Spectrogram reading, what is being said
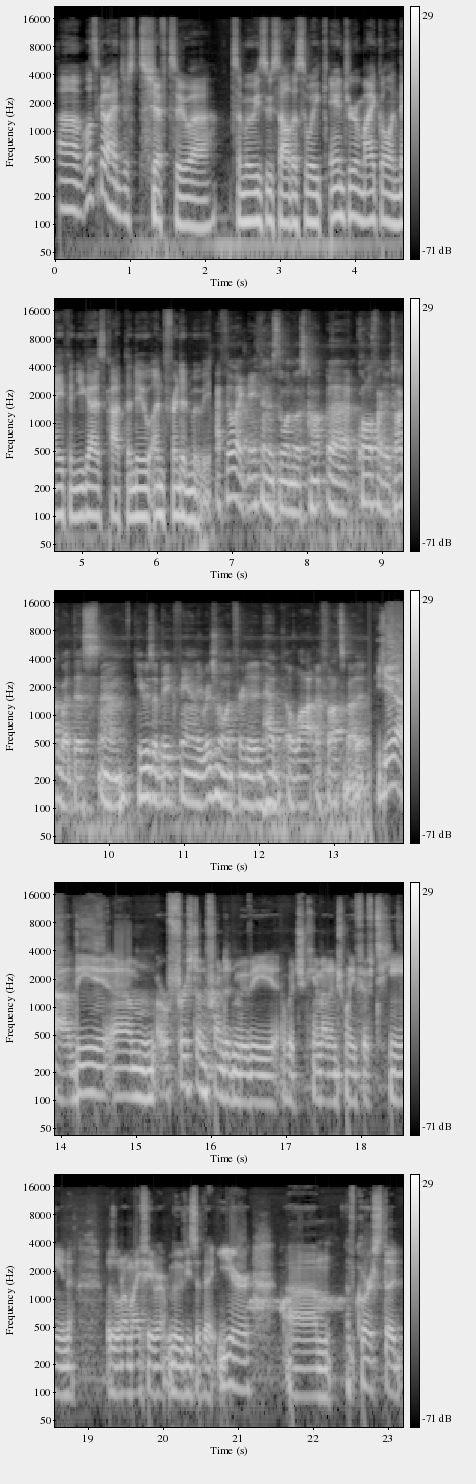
um, let's go ahead and just shift to uh, some movies we saw this week. Andrew, Michael, and Nathan, you guys caught the new Unfriended movie. I feel like Nathan is the one most com- uh, qualified to talk about this. Um, he was a big fan of the original Unfriended and had a lot of thoughts about it. Yeah, the um, our first Unfriended movie, which came out in 2015, was one of my favorite movies of that year. Um, of course, the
